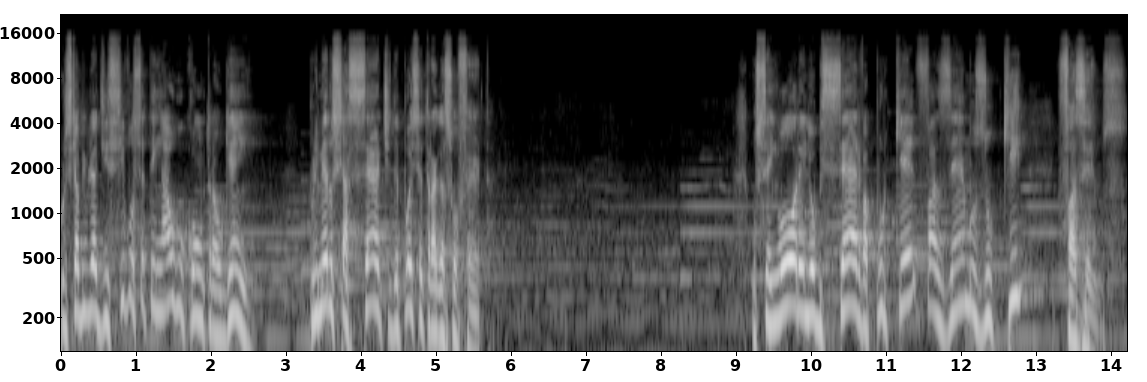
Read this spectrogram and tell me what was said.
Por isso que a Bíblia diz: se você tem algo contra alguém, primeiro se acerte, depois você traga a sua oferta. O Senhor, Ele observa por que fazemos o que fazemos.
